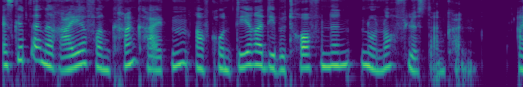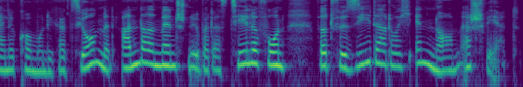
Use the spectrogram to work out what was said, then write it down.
Es gibt eine Reihe von Krankheiten, aufgrund derer die Betroffenen nur noch flüstern können. Eine Kommunikation mit anderen Menschen über das Telefon wird für sie dadurch enorm erschwert.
